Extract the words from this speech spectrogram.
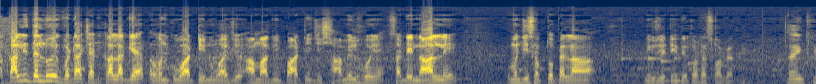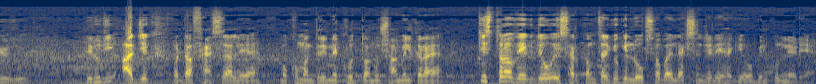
ਅਕਾਲੀ ਦਲ ਨੂੰ ਇੱਕ ਵੱਡਾ ਝਟਕਾ ਲੱਗਿਆ। ਪਵਨ ਕੁਮਾਰ ਟੀਨੂ ਅੱਜ ਆਮ ਆਦਮੀ ਪਾਰਟੀ 'ਚ ਸ਼ਾਮਿਲ ਹੋਏ। ਸਾਡੇ ਨਾਲ ਨੇ। ਪਵਨ ਜੀ ਸਭ ਤੋਂ ਪਹਿਲਾਂ ਨਿਊਜ਼ 18 ਤੇ ਤੁਹਾਡਾ ਸਵਾਗਤ ਹੈ। ਥੈਂਕ ਯੂ ਜੀ। ਟੀਨੂ ਜੀ ਅੱਜ ਇੱਕ ਵੱਡਾ ਫੈਸਲਾ ਲਿਆ ਹੈ। ਮੁੱਖ ਮੰਤਰੀ ਨੇ ਖੁਦ ਤੁਹਾਨੂੰ ਸ਼ਾਮਿਲ ਕਰਾਇਆ। ਕਿਸ ਤਰ੍ਹਾਂ ਵੇਖਦੇ ਹੋ ਇਹ ਸਰਕਮਸਟੈਂਸ ਕਿਉਂਕਿ ਲੋਕ ਸਭਾ ਇਲੈਕਸ਼ਨ ਜਿਹੜੇ ਹੈਗੇ ਉਹ ਬਿਲਕੁਲ ਨੇੜੇ ਹੈ।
